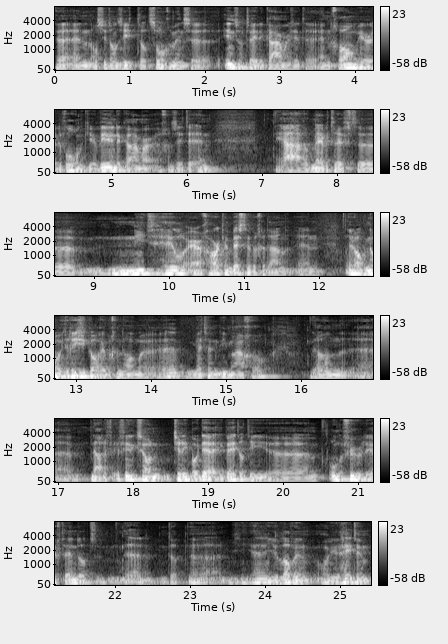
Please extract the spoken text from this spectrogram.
En als je dan ziet dat sommige mensen in zo'n Tweede Kamer zitten en gewoon weer de volgende keer weer in de Kamer gaan zitten. En ja, wat mij betreft niet heel erg hard hun best hebben gedaan. En, en ook nooit risico hebben genomen hè, met hun imago. Dan, eh, nou, vind ik zo'n Thierry Baudet, ik weet dat hij eh, onder vuur ligt. Hè, dat, eh, dat you love him or you hate him.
